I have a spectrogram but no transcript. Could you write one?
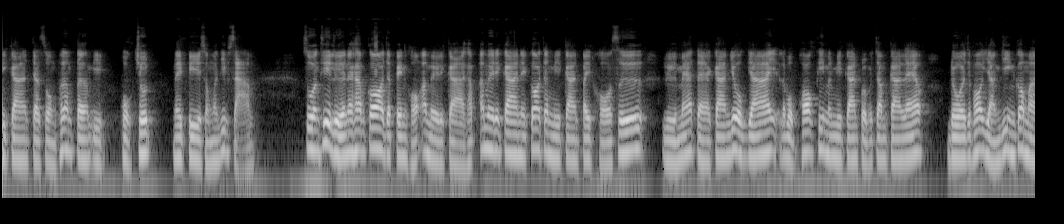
มีการจัดส่งเพิ่มเติมอีก 6 ชุดในปี 2023 ส่วนที่เหลือนะครับก็จะเป็นของอเมริกาครับอเมริกาเนี่ยก็จะมีการไปขอซื้อ หรือแม้แต่การโยกย้ายระบบพอกที่มันมีการปลดประจำการแล้ว โดยเฉพาะอย่างยิ่งก็มา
